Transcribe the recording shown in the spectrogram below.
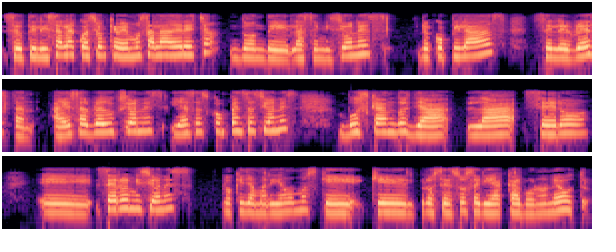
se utiliza la ecuación que vemos a la derecha, donde las emisiones recopiladas se le restan a esas reducciones y a esas compensaciones buscando ya la cero, eh, cero emisiones, lo que llamaríamos que, el proceso sería carbono neutro.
